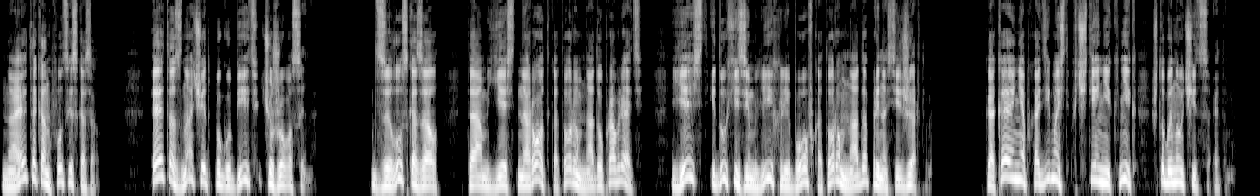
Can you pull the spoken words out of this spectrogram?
На это Конфуций сказал, «Это значит погубить чужого сына». Цзылу сказал, — там есть народ, которым надо управлять. Есть и духи земли, хлебов, которым надо приносить жертвы. Какая необходимость в чтении книг, чтобы научиться этому?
